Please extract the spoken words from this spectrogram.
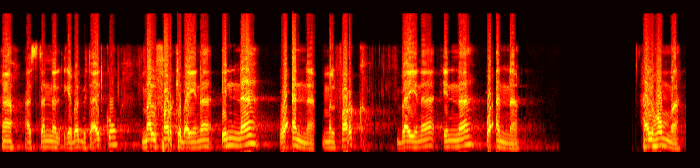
ها هستنى الإجابات بتاعتكم. ما الفرق بين إن وأن؟ ما الفرق بين إن وأن؟ هل هما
